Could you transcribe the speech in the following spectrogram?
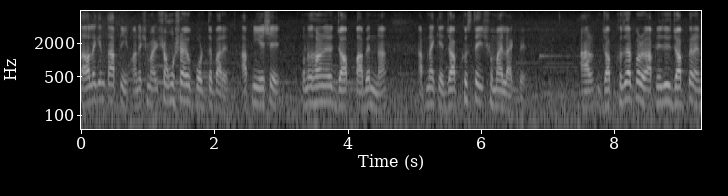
তাহলে কিন্তু আপনি অনেক সময় সমস্যায়ও পড়তে পারেন। আপনি এসে কোনো ধরনের জব পাবেন না। আপনাকে জব খুঁজতেই সময় লাগবে। আর জব খোঁজার পরেও আপনি যদি জব করেন,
